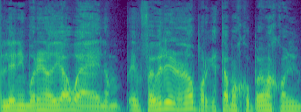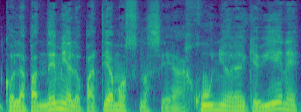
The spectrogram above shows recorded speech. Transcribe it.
Lenny Moreno diga, bueno, en febrero no, porque estamos con problemas con, la pandemia, lo pateamos, no sé, a junio del año que viene.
